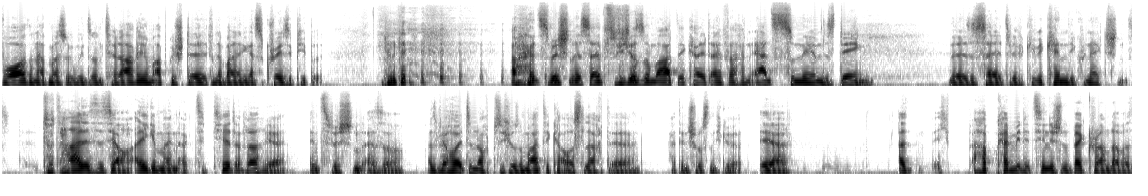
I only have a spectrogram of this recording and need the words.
Wort und hat man es irgendwie so ein Terrarium abgestellt und da waren dann die ganzen crazy people. Aber inzwischen ist halt Psychosomatik halt einfach ein ernstzunehmendes Ding. Das ist halt, wir, wir kennen die Connections. Total, es ist ja auch allgemein akzeptiert, oder? Ja. Inzwischen, also, Also wer heute noch Psychosomatiker auslacht, der hat den Schuss nicht gehört. ja. Also ich habe keinen medizinischen Background, aber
